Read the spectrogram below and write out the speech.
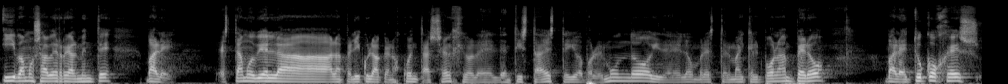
Y vamos a ver realmente, vale, Está muy bien la, película que nos cuenta Sergio del dentista este, iba por el mundo, y del hombre este, el Michael Pollan, pero, vale, tú coges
